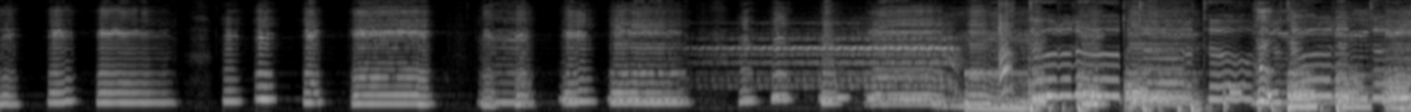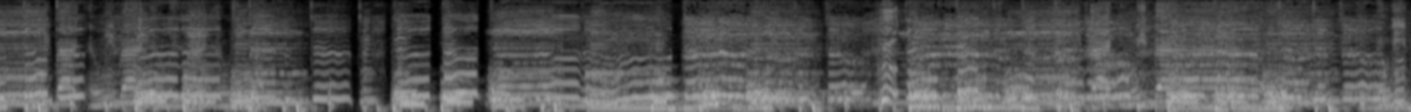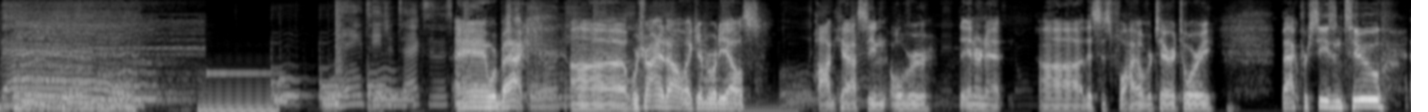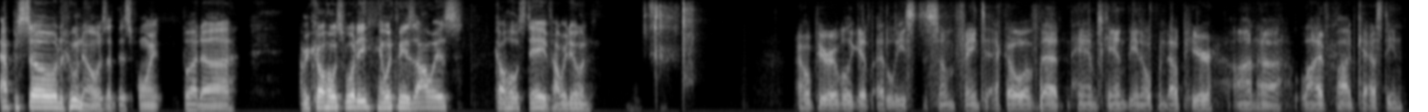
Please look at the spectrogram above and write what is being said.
And we're trying it out like everybody else, podcasting over the internet. Uh, this is Flyover Territory. Back for season two, episode, who knows at this point. But uh, I'm your co-host Woody, and with me as always, co-host Dave. How are we doing? I hope you're able to get at least some faint echo of that Hamm's can being opened up here on uh, live podcasting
